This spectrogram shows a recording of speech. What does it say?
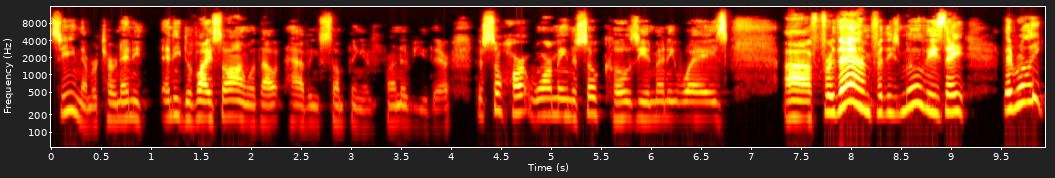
seeing them or turn any any device on without having something in front of you there. They're so heartwarming, they're so cozy in many ways. Uh, for them, for these movies, they they really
